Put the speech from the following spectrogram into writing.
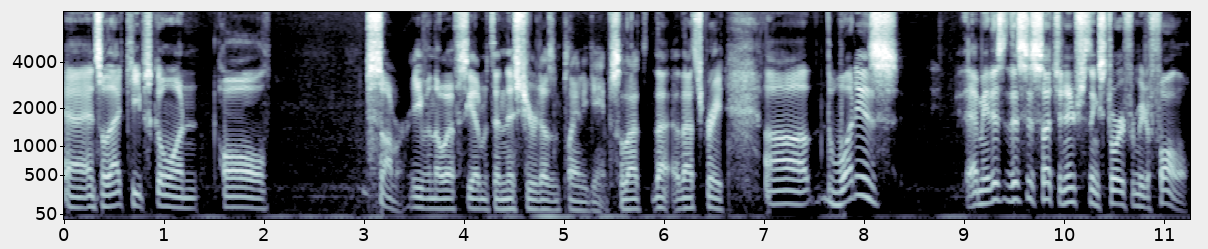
and so that keeps going all summer, even though FC Edmonton this year doesn't play any games. So that, that that's great. Uh, what is, I mean, this this is such an interesting story for me to follow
